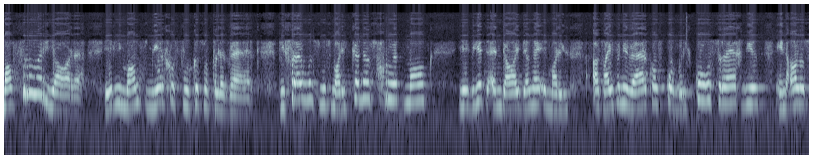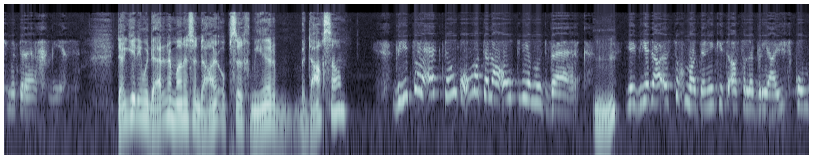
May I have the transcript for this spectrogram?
Maar vroeër jare het die mans meer gefokus op hulle werk. Die vrouens moes maar die kinders grootmaak. Jy weet in daai dinge en maar die, as hy van die werk af kom, moet die kos reg wees en alles moet reg wees. Dink jy die moderne man is in daai opsig meer bedagsaam? Weet jy, ek dink omdat hulle albei moet werk. Mhm. Jy weet daar is tog maar dingetjies as hulle by die huis kom,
